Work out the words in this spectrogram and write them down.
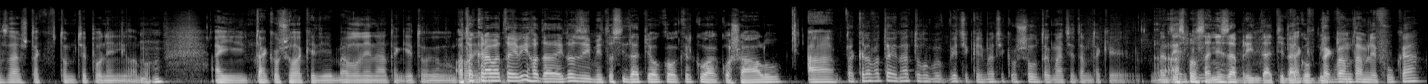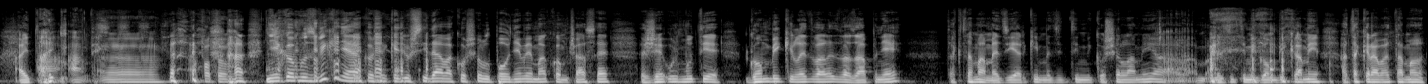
zase až tak v tom teplo není, lebo aj tá košela, keď je bavlnená, tak je to... A tá kravata je výhoda aj do zimy, to si dáte okolo krku ako šálu. A tá kravata je na to, lebo viete, keď máte košelu, tak máte tam také Aspoň sa nezabrindáte na gobiky. tak vám tam nefúka. Aj- a, aj- a, e, a potom... A niekomu zvykne, akože keď už si dáva košelu po neviem akom čase, že už mu tie gombiky ledva, ledva zapne, tak tam má medzierky medzi tými košelami a, a medzi tými gombikami a tá kravata má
